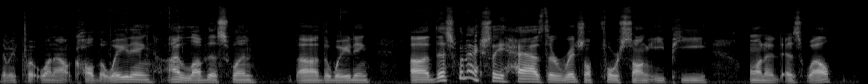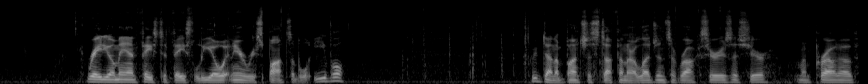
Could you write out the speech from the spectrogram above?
Then we put one out called The Waiting. I love this one, uh, The Waiting. Uh, this one actually has the original four-song EP on it as well. Radio Man, Face to Face, Leo, and Irresponsible Evil. We've done a bunch of stuff in our Legends of Rock series this year. I'm proud of.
